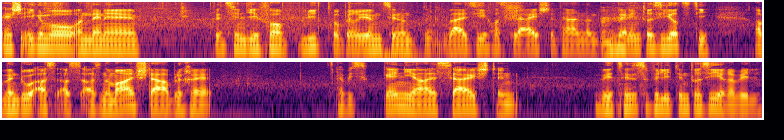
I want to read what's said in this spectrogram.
hast irgendwo an denen, dann sind die von Leuten, die berühmt sind und weil sie was geleistet haben und Mhm. dann interessiert es dich. Aber wenn du als, als, als Normalsterblicher etwas Geniales sagst, dann wird es nicht so viele Leute interessieren, weil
